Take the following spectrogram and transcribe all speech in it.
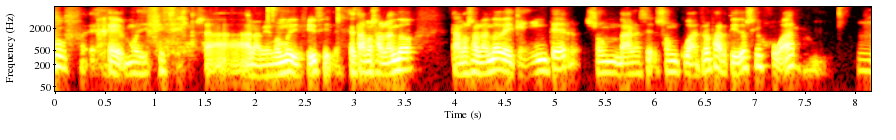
uf, es que es muy difícil, o sea, ahora mismo es muy difícil. Es que estamos hablando, estamos hablando de que Inter son, van a ser- son cuatro partidos sin jugar, Mm.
